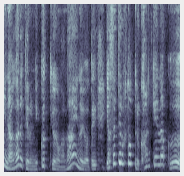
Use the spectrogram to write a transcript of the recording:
に流れてる肉っていうのがないのよ。で、痩せてる太ってる関係なく、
